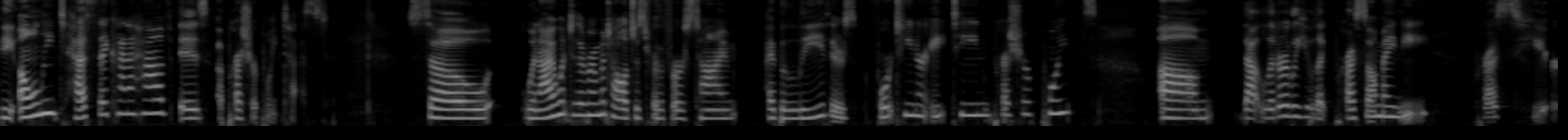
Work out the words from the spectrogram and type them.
the only test they kind of have is a pressure point test. So when I went to the rheumatologist for the first time, I believe there's 14 or 18 pressure points. Um, that literally he would like press on my knee, press here,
